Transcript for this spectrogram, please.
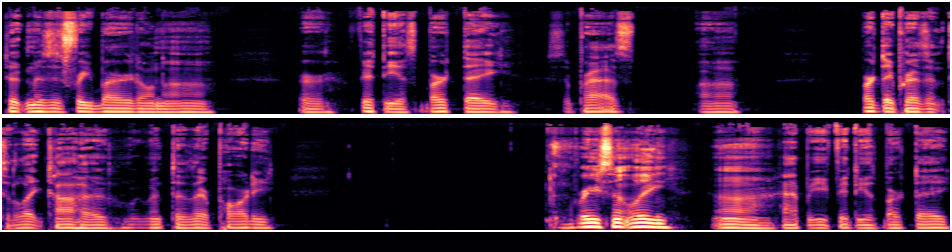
Took Mrs. Freebird on uh, her fiftieth birthday surprise uh, birthday present to Lake Tahoe. We went to their party recently. Uh, happy fiftieth birthday,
